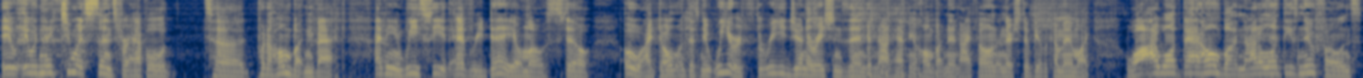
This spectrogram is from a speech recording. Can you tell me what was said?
it it would make too much sense for Apple to put a home button back. I mean, we see it every day almost still. Oh, I don't want this new. We are three generations into not having a home button in an iPhone, and there's still people come in like, "Well, I want that home button. I don't want these new phones."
